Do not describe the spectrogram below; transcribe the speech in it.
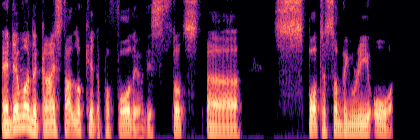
And then when the guys start looking at the portfolio, they start uh, spotted something really odd.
